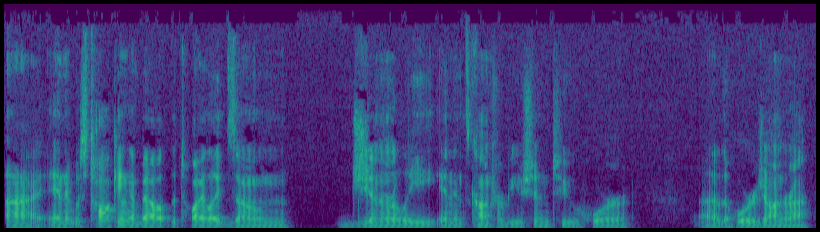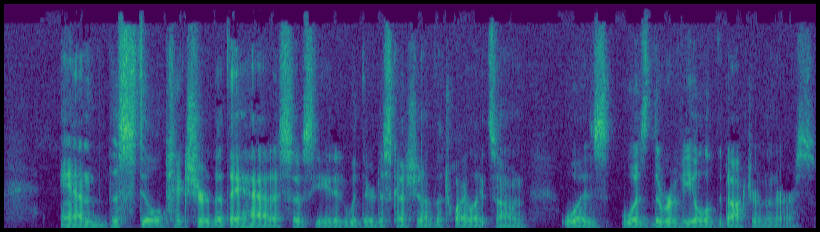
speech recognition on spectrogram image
uh, and it was talking about the Twilight Zone generally and its contribution to horror, uh, the horror genre. And the still picture that they had associated with their discussion of the Twilight Zone was was the reveal of the doctor and the nurse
